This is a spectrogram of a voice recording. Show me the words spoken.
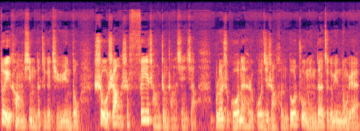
对抗性的这个体育运动，受伤是非常正常的现象。不论是国内还是国际上，很多著名的这个运动员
